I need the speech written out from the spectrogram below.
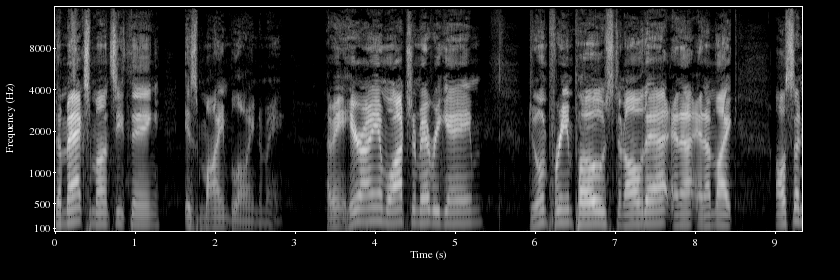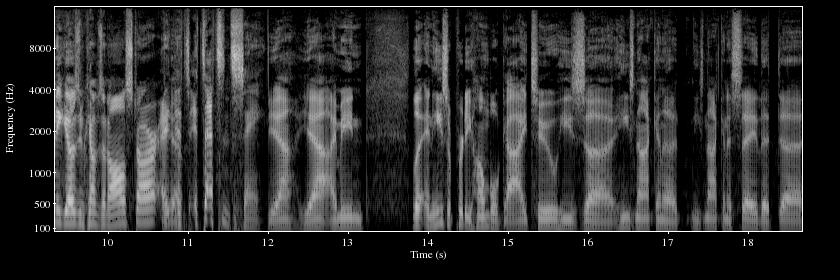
The Max Muncy thing is mind blowing to me. I mean, here I am watching him every game, doing pre and post and all that, and I and I'm like, all of a sudden he goes and becomes an all star. Yeah. It's it's that's insane. Yeah, yeah. I mean, and he's a pretty humble guy too. He's uh, he's not gonna he's not gonna say that. Uh,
